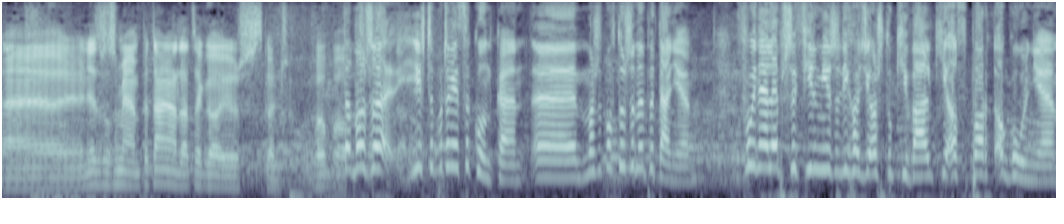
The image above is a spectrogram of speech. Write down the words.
E, nie zrozumiałem pytania, dlatego już skończę. Bo, bo... To może jeszcze poczekaj sekundkę. E, może powtórzymy pytanie. Twój najlepszy film, jeżeli chodzi o sztuki walki, o sport ogólnie,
